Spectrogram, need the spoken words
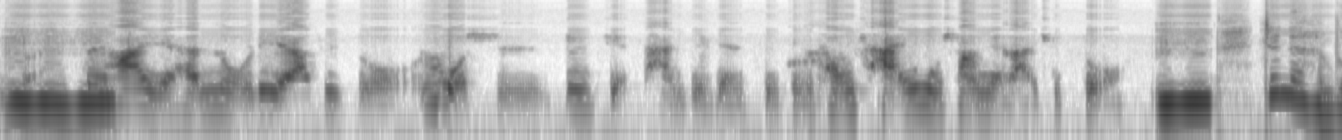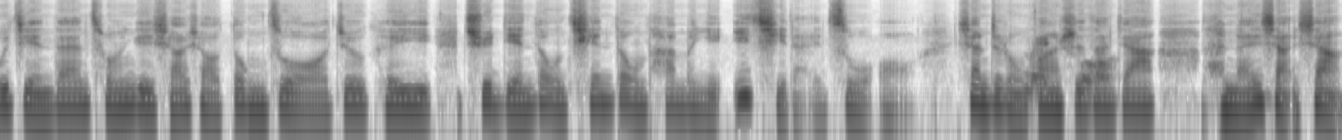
嗯所以他也很努力要去做落实，就是减碳这件事情，从财务上面来去做。嗯哼，真的很不简单，从一个小小动作就可以去联动牵动他们也一起来做哦。像这种方式，大家很难想象。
